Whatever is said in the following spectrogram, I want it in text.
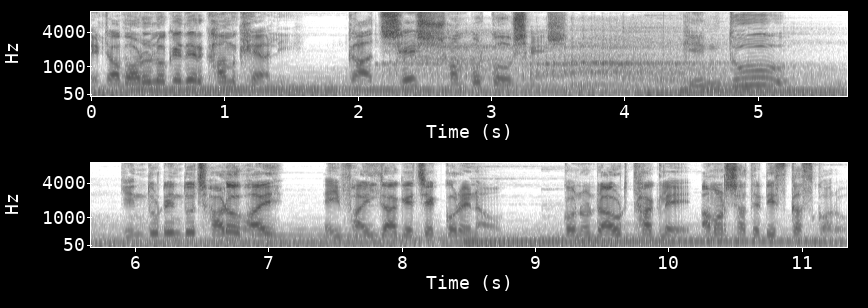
এটা বড় লোকেদের খামখেয়ালি। কাজ শেষ সম্পর্কও শেষ। কিন্তু কিন্তু টিন্তু ছাড়ো ভাই। এই ফাইলটা আগে চেক করে নাও। কোনো ডাউট থাকলে আমার সাথে ডিসকাস করো।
